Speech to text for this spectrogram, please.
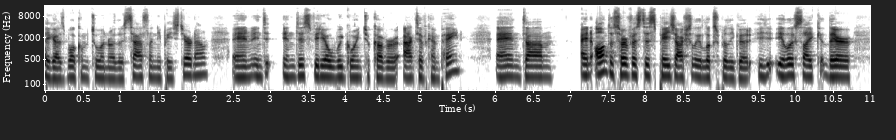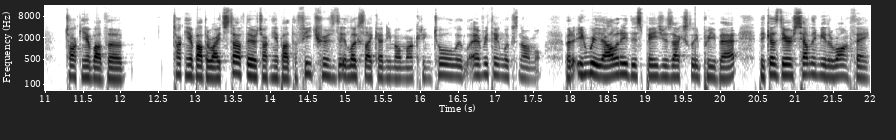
Hey guys, welcome to another SaaS landing page teardown. And in, th- in this video, we're going to cover ActiveCampaign. And um, and on the surface, this page actually looks really good. It, it looks like they're talking about the talking about the right stuff. They're talking about the features. It looks like an email marketing tool. It, everything looks normal. But in reality, this page is actually pretty bad because they're selling me the wrong thing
